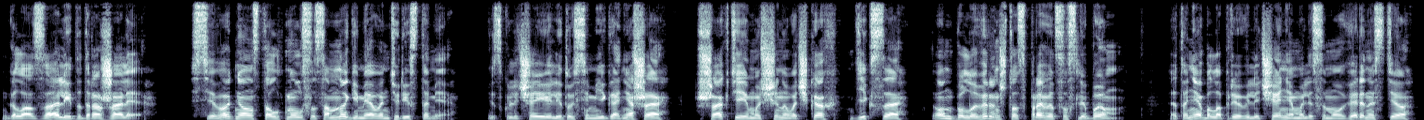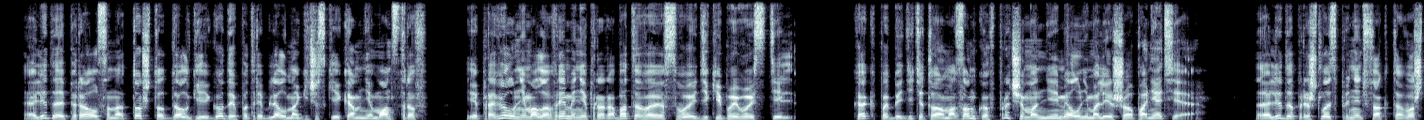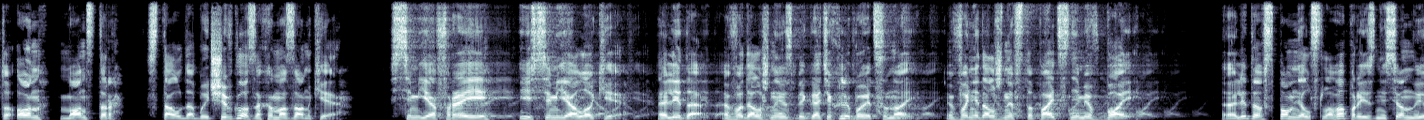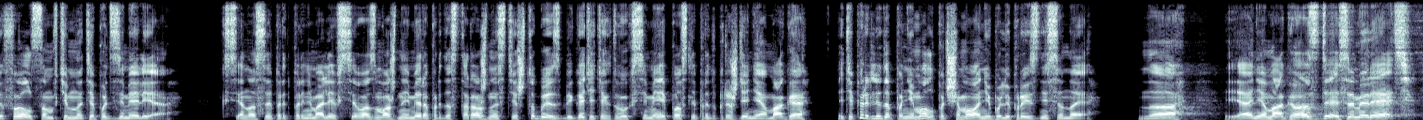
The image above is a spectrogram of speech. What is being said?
Глаза Лида дрожали. Сегодня он столкнулся со многими авантюристами. Исключая элиту семьи Ганеша, Шакти и мужчину в очках, Дикса, он был уверен, что справится с любым. Это не было преувеличением или самоуверенностью. Лида опирался на то, что долгие годы потреблял магические камни монстров и провёл немало времени, прорабатывая свой дикий боевой стиль. Как победить эту амазонку, впрочем, он не имел ни малейшего понятия. Лида пришлось принять факт того, что он, монстр, стал добычей в глазах амазонки. Семья Фрей и семья Локи. Лида, вы должны избегать их любой ценой. Вы не должны вступать с ними в бой. Лида вспомнил слова, произнесенные Фэлсом в темноте подземелья. Ксеносы предпринимали все возможные меры предосторожности, чтобы избегать этих двух семей после предупреждения мага, и теперь Лида понимал, почему они были произнесены. «Но я не могу здесь умереть!»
